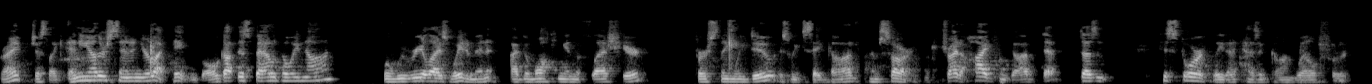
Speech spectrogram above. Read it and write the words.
right? Just like any other sin in your life. Hey, we've all got this battle going on. When we realize, wait a minute, I've been walking in the flesh here. First thing we do is we say, God, I'm sorry. We can try to hide from God, but that doesn't, historically, that hasn't gone well for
